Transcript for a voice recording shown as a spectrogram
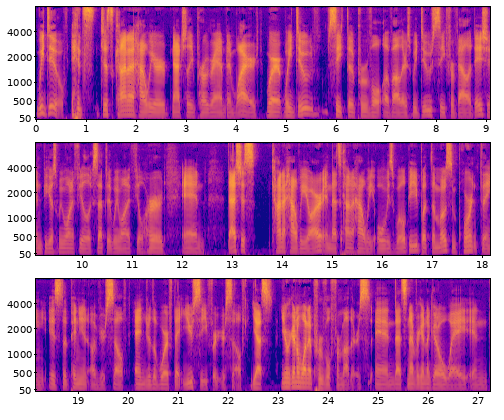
we do. It's just kind of how we are naturally programmed and wired, where we do seek the approval of others. We do seek for validation because we want to feel accepted. We want to feel heard. And that's just kind of how we are and that's kind of how we always will be but the most important thing is the opinion of yourself and you're the worth that you see for yourself. Yes you're going to want approval from others and that's never going to go away and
